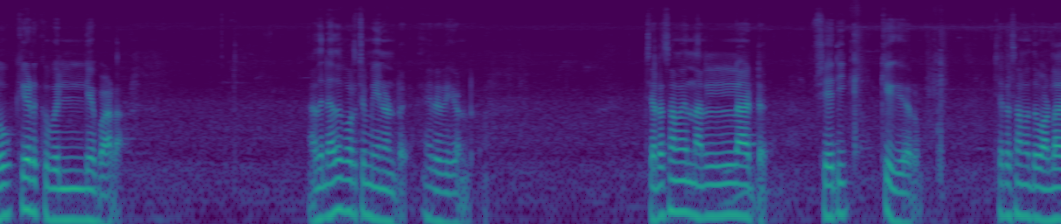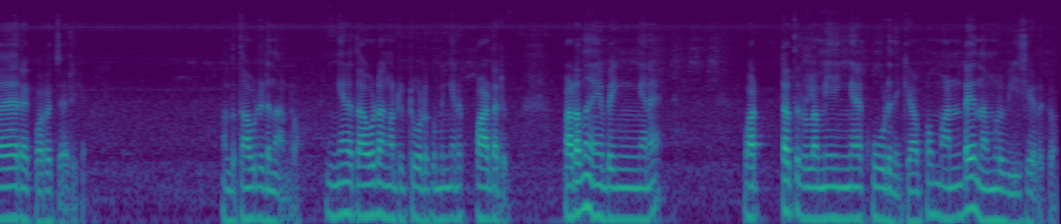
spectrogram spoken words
തൂക്കിയെടുക്ക് വലിയ പാടാണ് അതിനകത്ത് കുറച്ച് മീനുണ്ട്. ഇരടിയുണ്ട് ചില സമയം നല്ലതായിട്ട് ശരിക്ക് കയറും. ചില സമയത്ത് വളരെ കുറച്ചായിരിക്കും. അതുകൊണ്ട് തവിടിടുന്നുണ്ടോ ഇങ്ങനെ തവിട് അങ്ങോട്ട് ഇട്ട് കൊടുക്കുമ്പോൾ ഇങ്ങനെ പടരും. പടന്ന് കഴിയുമ്പോൾ ഇങ്ങനെ വട്ടത്തിലുള്ള മീൻ ഇങ്ങനെ കൂടി നിൽക്കും. അപ്പോൾ മണ്ടയും നമ്മൾ വീശിയെടുക്കും.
